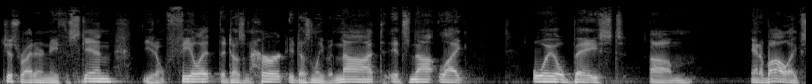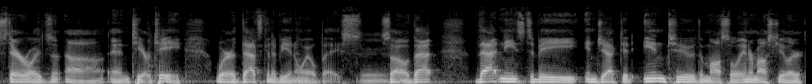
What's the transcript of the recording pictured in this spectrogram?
just right underneath the skin. You don't feel it. It doesn't hurt. It doesn't leave a knot. It's not like oil based um, anabolics, steroids, uh, and TRT, where that's going to be an oil base. So that that needs to be injected into the muscle, intermuscular,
